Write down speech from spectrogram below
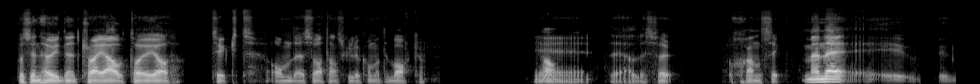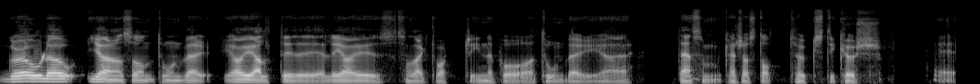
på sin höjd en tryout har jag tyckt om det så att han skulle komma tillbaka. Ja. Eh, det är alldeles för chansigt. Men eh, Growlow, Göransson, Tornberg. Jag har ju alltid, eller jag har ju som sagt varit inne på Tornberg. Den som kanske har stått högst i kurs. Eh,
